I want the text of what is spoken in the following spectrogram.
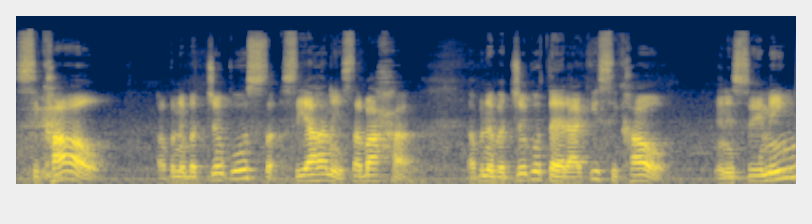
سکھاؤ۔ اپنے بچوں کو سیاح نہیں سباحہ اپنے بچوں کو تیراکی سکھاؤ۔ یعنی سوئمنگ،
